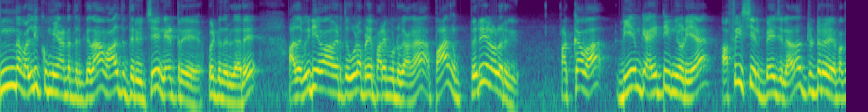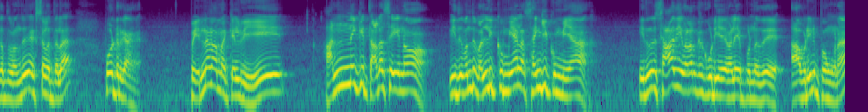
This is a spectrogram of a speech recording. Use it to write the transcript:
இந்த வள்ளி கும்மி ஆட்டத்திற்கு தான் வாழ்த்து தெரிவித்து நேற்று போயிட்டு வந்திருக்காரு. அதை வீடியோவாக எடுத்து கூட அப்படியே பரப்பி விட்ருக்காங்க பாருங்கள் பெரிய அளவில் இருக்குது பக்காவாக டிஎம்கே ஐடிவிங்களுடைய அஃபீஷியல் பேஜில் அதாவது ட்விட்டர் பக்கத்தில் வந்து எக்ஸலத்தில் போட்டிருக்காங்க. இப்போ என்ன நம்ம கேள்வி? அன்னைக்கு தடை செய்யணும். இது வந்து வள்ளி கும்மியா இல்லை சங்கி கும்மியா? இது வந்து சாதி வளர்க்கக்கூடிய வேலையை பண்ணுது அப்படின்னு போங்கன்னா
